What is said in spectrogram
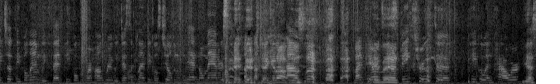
We took people in. We fed people who were hungry. We disciplined people's children who had no manners. Check it out. Um, yes, sir. My parents Amen. would speak truth to people in power yes.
